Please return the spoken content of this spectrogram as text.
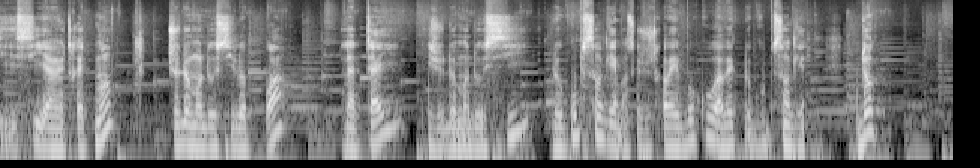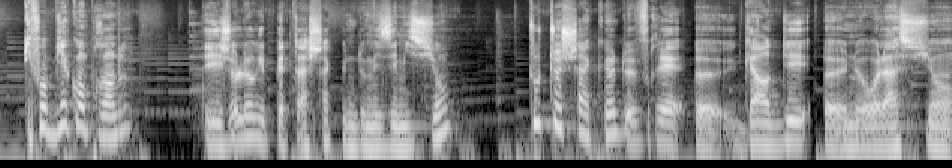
si- s'il y a un traitement. Je demande aussi le poids, la taille, et je demande aussi le groupe sanguin, parce que je travaille beaucoup avec le groupe sanguin. Donc, il faut bien comprendre, et je le répète à chacune de mes émissions, tout un chacun devrait euh, garder une relation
